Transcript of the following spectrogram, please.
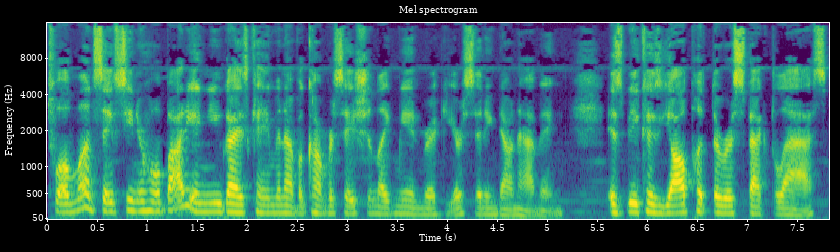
12 months. They've seen your whole body and you guys can't even have a conversation like me and Rikki are sitting down having. Is because y'all put the respect last.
